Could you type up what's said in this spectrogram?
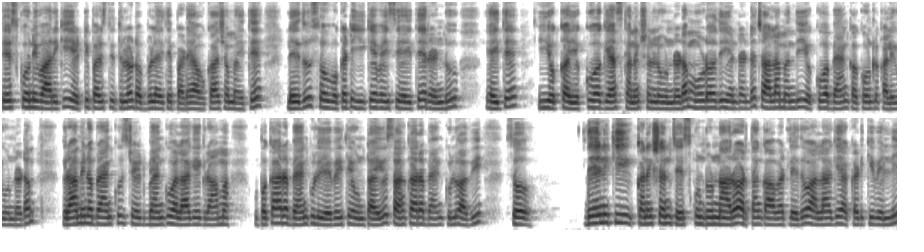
చేసుకొని వారికి ఎట్టి పరిస్థితుల్లో డబ్బులు అయితే పడే అవకాశం అయితే లేదు. సో ఒకటి ఈకేవైసీ అయితే రెండు అయితే ఈ యొక్క ఎక్కువ గ్యాస్ కనెక్షన్లు ఉండడం. మూడోది ఏంటంటే చాలామంది ఎక్కువ బ్యాంక్ అకౌంట్లు కలిగి ఉండడం. గ్రామీణ బ్యాంకు స్టేట్ బ్యాంకు అలాగే గ్రామ ఉపకార బ్యాంకులు ఏవైతే ఉంటాయో సహకార బ్యాంకులు అవి. సో దేనికి కనెక్షన్ చేసుకుంటున్నారో అర్థం కావట్లేదు. అలాగే అక్కడికి వెళ్ళి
